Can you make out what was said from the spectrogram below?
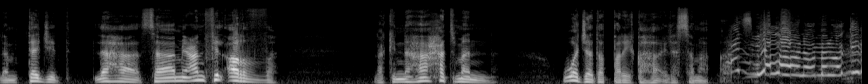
لم تجد لها سامعا في الأرض لكنها حتما وجدت طريقها إلى السماء. حسبي الله ونعم الوكيل.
